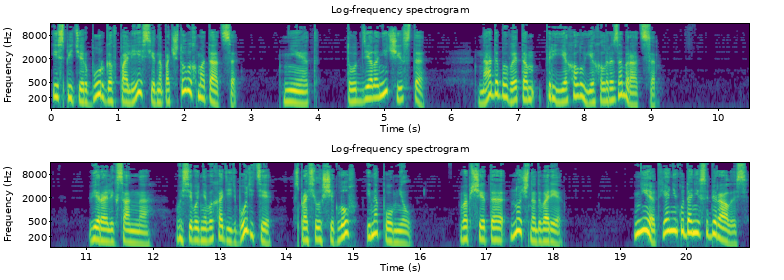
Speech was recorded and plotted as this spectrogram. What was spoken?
Из Петербурга в Полесье на почтовых мотаться? Нет, тут дело нечисто. Надо бы в этом приехал-уехал разобраться. Вера Александровна, вы сегодня выходить будете? спросил Щеглов и напомнил. Вообще-то ночь на дворе. Нет, я никуда не собиралась.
